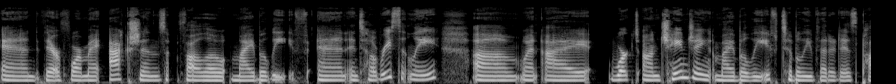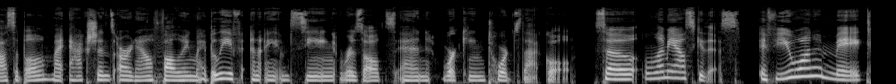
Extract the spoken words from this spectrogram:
And therefore, my actions follow my belief. And until recently, um, when I worked on changing my belief to believe that it is possible, my actions are now following my belief and I am seeing results and working towards that goal. So let me ask you this. If you want to make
